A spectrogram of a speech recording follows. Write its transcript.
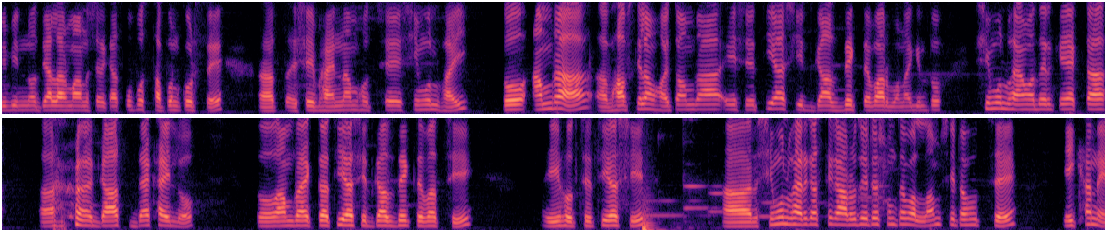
বিভিন্ন জেলার মানুষের কাছে উপস্থাপন করছে সেই ভাইয়ের নাম হচ্ছে শিমুল ভাই। তো আমরা ভাবছিলাম হয়তো আমরা এসে চিয়া সিড গাছ দেখতে পারব না, কিন্তু শিমুল ভাই আমাদেরকে একটা গাছ দেখাইলো। তো আমরা একটা চিয়া সিড গাছ দেখতে পাচ্ছি। এই হচ্ছে চিয়া সিড আর শিমুল ভাইয়ের কাছ থেকে আরও যেটা শুনতে পারলাম, সেটা হচ্ছে এইখানে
